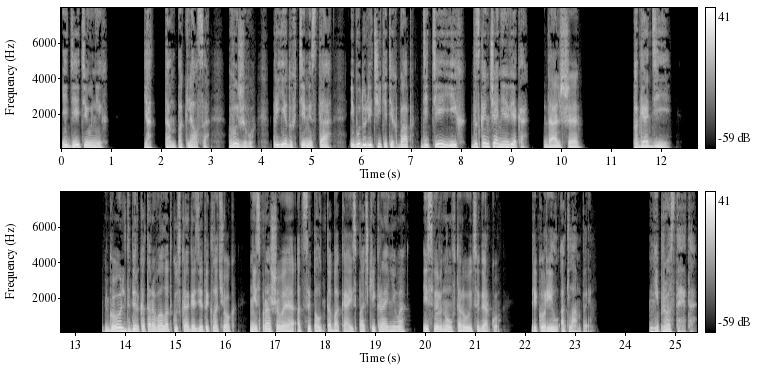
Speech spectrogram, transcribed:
и дети у них. Я там поклялся, выживу, приеду в те места, и буду лечить этих баб, детей их, до скончания века. Дальше. Погоди. Гольдберг оторвал от куска газеты клочок, не спрашивая, отсыпал табака из пачки крайнего и свернул вторую цигарку. Прикурил от лампы. «Не просто это.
